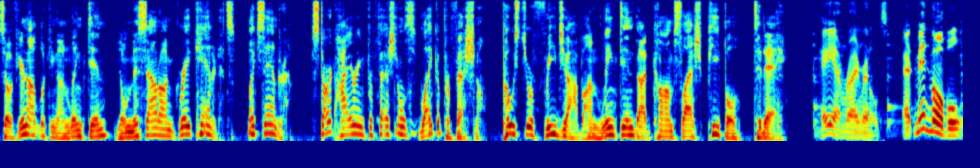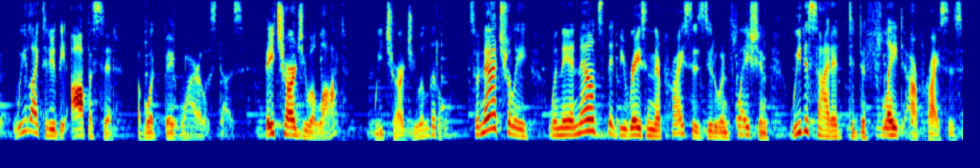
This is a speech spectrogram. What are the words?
So if you're not looking on LinkedIn, you'll miss out on great candidates like Sandra. Start hiring professionals like a professional. Post your free job on linkedin.com/people today. Hey, I'm Ryan Reynolds. At Mint Mobile, we like to do the opposite of what Big Wireless does. They charge you a lot, we charge you a little. So naturally, when they announced they'd be raising their prices due to inflation, we decided to deflate our prices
